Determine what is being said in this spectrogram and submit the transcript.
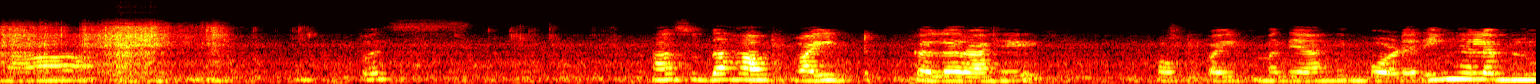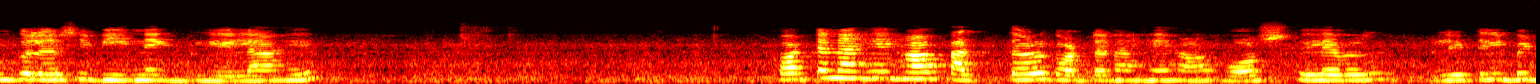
हा. बस हा सुद्धा हाफ व्हाईट कलर आहे. हाफ व्हाईटमध्ये आहे. बॉर्डरिंग ह्याला ब्लू कलरची बी नेक दिलेला आहे. कॉटन आहे हा पातळ कॉटन आहे हा. वॉश केल्यावर लिटिल बिट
